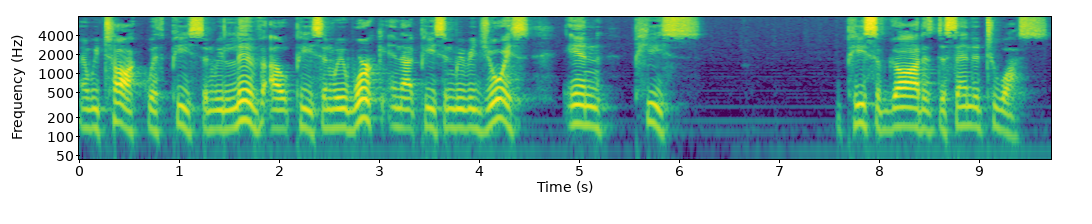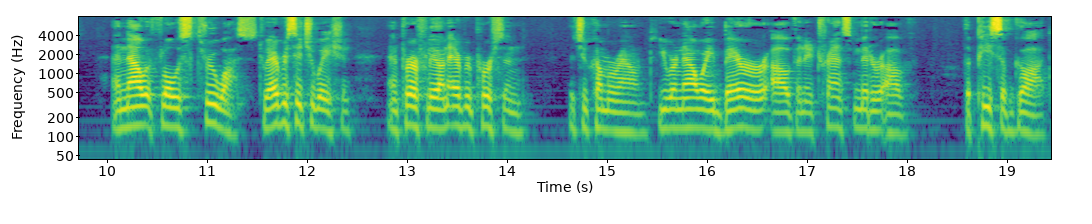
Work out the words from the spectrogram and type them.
and we talk with peace and we live out peace and we work in that peace and we rejoice in peace. The peace of God has descended to us and now it flows through us to every situation and prayerfully on every person that you come around. You are now a bearer of and a transmitter of the peace of God.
